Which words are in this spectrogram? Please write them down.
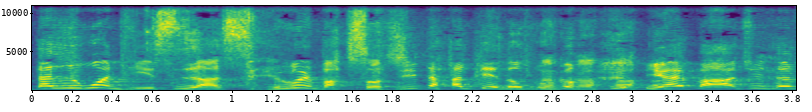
但是问题是啊，谁会把手机搭电都不够，你还把它去那？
